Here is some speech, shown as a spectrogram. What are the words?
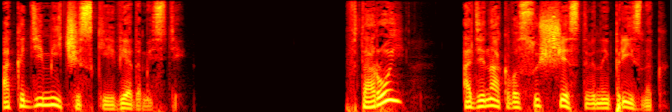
академические ведомости. Второй, одинаково существенный признак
